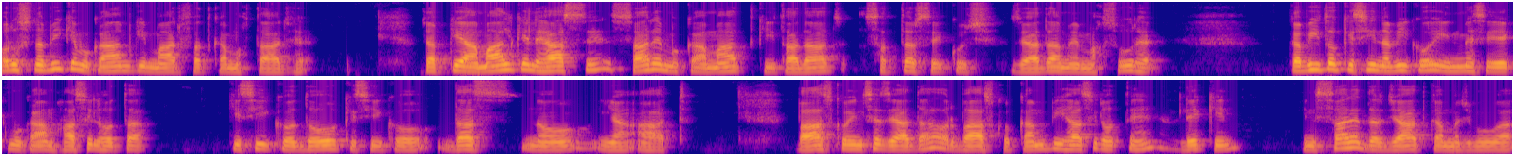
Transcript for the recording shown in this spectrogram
और उस नबी के मुकाम की मार्फत का मुहताज है। जबकि अमाल के लिहाज से सारे मकाम की तादाद सत्तर से कुछ ज़्यादा में मकसूर है कभी तो किसी नबी को इनमें से एक मुकाम हासिल होता, किसी को दो, किसी को दस, नौ या आठ। बास को इनसे ज़्यादा और बास को कम भी हासिल होते हैं, लेकिन इन सारे दर्जात का मजमू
